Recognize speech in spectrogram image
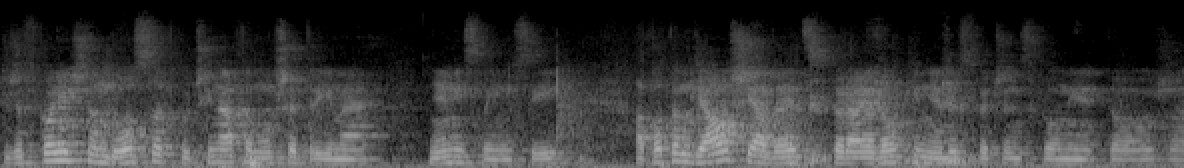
Čiže v konečnom dôsledku, či na tom ušetríme, nemyslím si. A potom ďalšia vec, ktorá je veľkým nebezpečenstvom, je to, že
